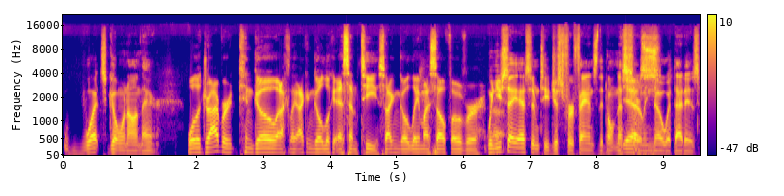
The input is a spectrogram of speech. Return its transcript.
What's going on there? Well, the driver can go. Like I can go look at SMT, so I can go lay myself over. When you uh, say SMT, just for fans that don't necessarily Yes. know what that is,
